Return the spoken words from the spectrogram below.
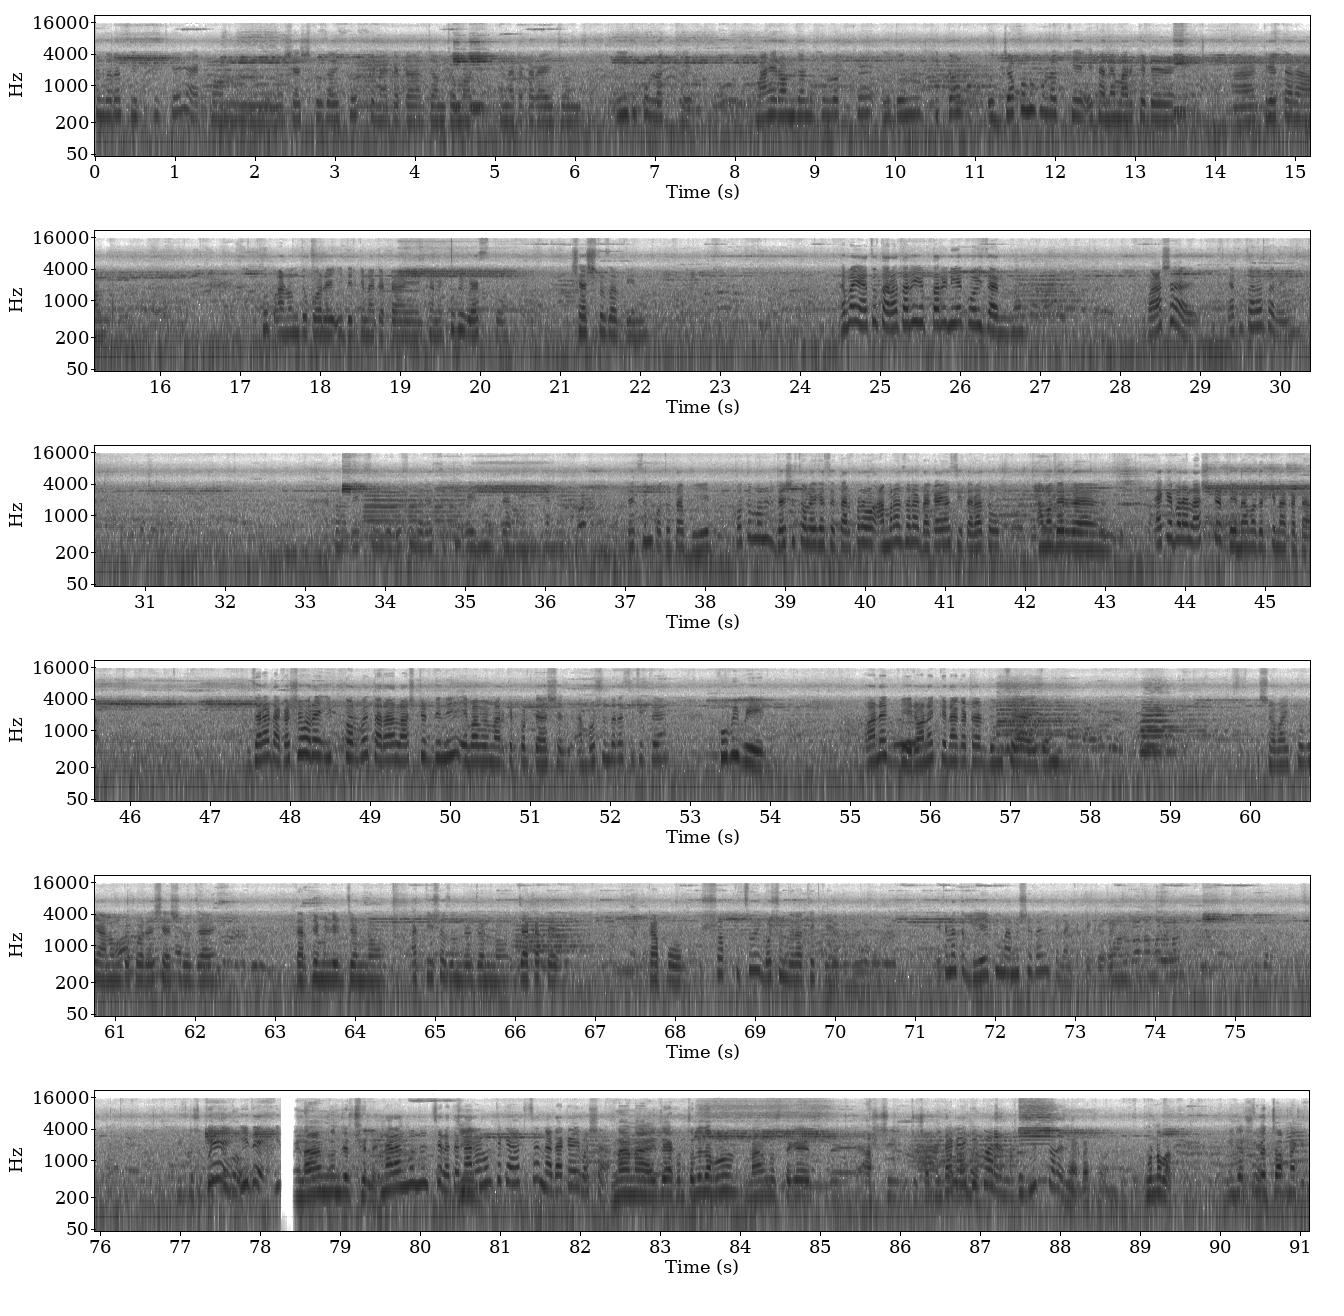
বসুন্ধরা সিটিতে এখন শেষ রোজায় খুব কেনাকাটা, জমজমাট কেনাকাটার আয়োজন। ঈদ উপলক্ষে, মাহে রমজান উপলক্ষে ঈদ উল ফিতর উদযাপন উপলক্ষে এখানে মার্কেটের ক্রেতারা খুব আনন্দ করে ঈদের কেনাকাটায়। এখানে খুবই ব্যস্ত শেষ রোজার দিন। এ ভাই, এত তাড়াতাড়ি ইফতারি নিয়ে কই যান? বাসায়? এত তাড়াতাড়ি? এখনও দেখছেন যে বসুন্ধরা সিটি এই মুহূর্তে আমি এখানে। দেখছেন কতটা ভিড়, কত মানুষ দেশে চলে গেছে, তারপরেও আমরা যারা ঢাকায় আছি, তারা তো আমাদের একেবারে লাস্টের দিন আমাদের কেনাকাটা। যারা ঢাকা শহরে ঈদ করবে, তারা লাস্টের দিনই এভাবে মার্কেট করতে আসে। বসুন্ধরা সিটিতে খুবই ভিড়। অনেক ভিড়, অনেক কেনাকাটার দুমছে আয়োজন। সবাই খুবই আনন্দ করে শেষ রোজায় তার ফ্যামিলির জন্য আত্মীয় স্বজনদের জন্য জাকাতের কাপড় সব কিছুই বসুন্ধরা থেকে। এখানে তো ভিআইপি মানুষেরাই কেনাকাটি করে। নারায়ণগঞ্জের ছেলে। নারায়ণগঞ্জের ছেলে? তো নারায়ণগঞ্জ থেকে আসছেন না ঢাকায় বাসা? না না এই যে এখন চলে যাব নারায়ণগঞ্জ থেকে আসছি একটু শপিং ঢাকায় কি করেন? বিজনেস করেন? হ্যাঁ ব্যবসা ধন্যবাদ। ঈদের শুভেচ্ছা আপনাকে।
